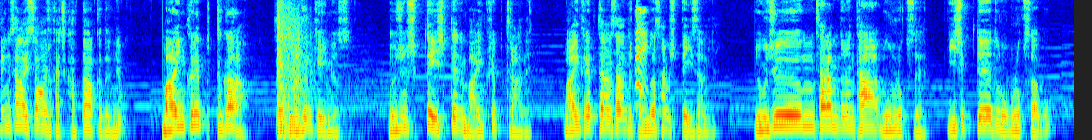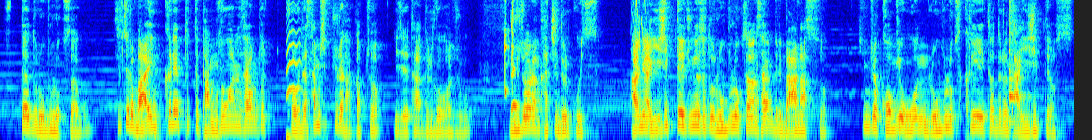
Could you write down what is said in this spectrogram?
행사가 있어가지고 같이 갔다 왔거든요. 마인크래프트가 개 늙은 게임이었어. 요즘 10대 20대는 마인크래프트를 안 해. 마인크래프트 하는 사람들 전부 다 30대 이상이야. 요즘 사람들은 다 로블록스 해 20대도 로블록스 하고 10대도 로블록스 하고. 실제로 마인크래프트 방송하는 사람도 거의 다 30줄에 가깝죠. 이제 다 늙어가지고. 유저랑 같이 늙고 있어. 아니야 20대 중에서도 로블록스 하는 사람들이 많았어. 심지어 거기 온 로블록스 크리에이터들은 다 20대였어.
